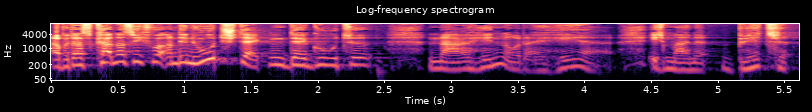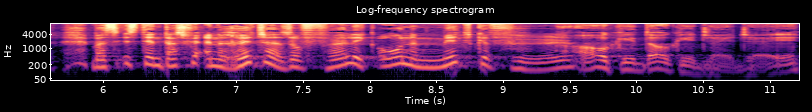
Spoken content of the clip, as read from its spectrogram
Aber das kann er sich wohl an den Hut stecken, der Gute. Narr hin oder her. Ich meine, bitte, was ist denn das für ein Ritter, so völlig ohne Mitgefühl? Okidoki, JJ.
